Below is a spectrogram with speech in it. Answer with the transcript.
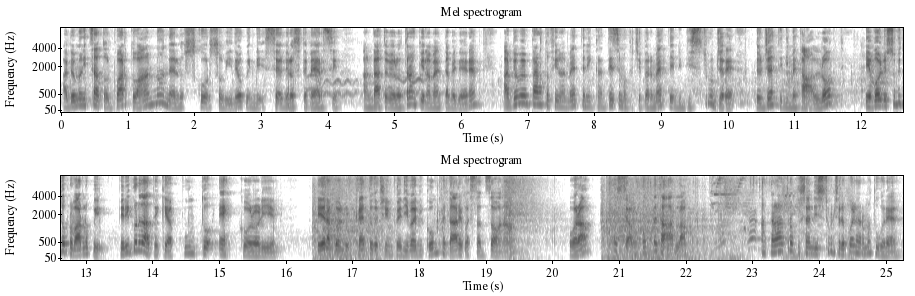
Abbiamo iniziato il quarto anno nello scorso video, quindi se ve lo siete persi andatevelo tranquillamente a vedere. Abbiamo imparato finalmente l'incantesimo che ci permette di distruggere gli oggetti di metallo e voglio subito provarlo qui. Vi ricordate che appunto eccolo lì era quel lucchetto che ci impediva di completare questa zona? Ora possiamo completarla. Ah, tra l'altro possiamo distruggere poi le armature.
